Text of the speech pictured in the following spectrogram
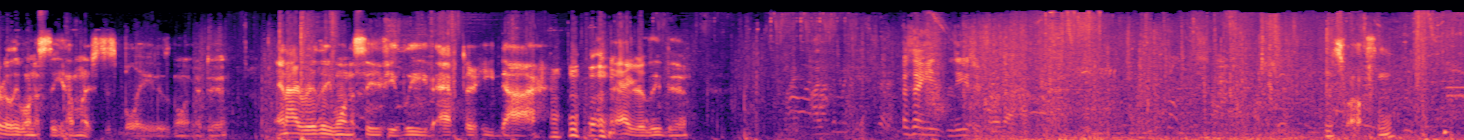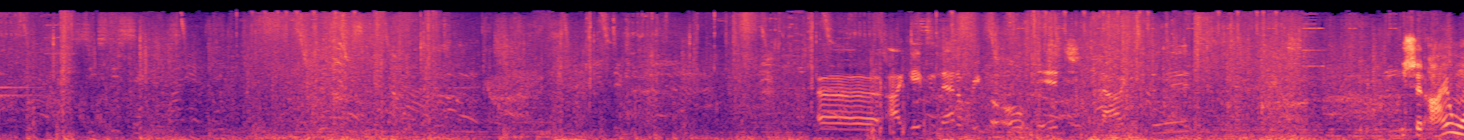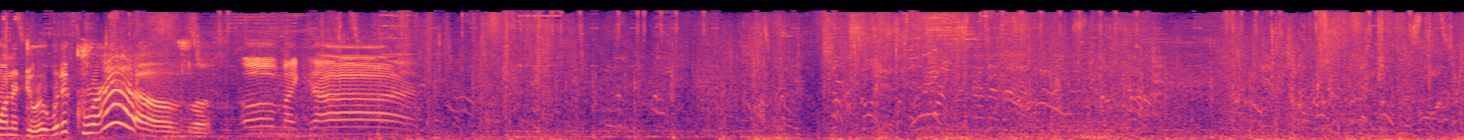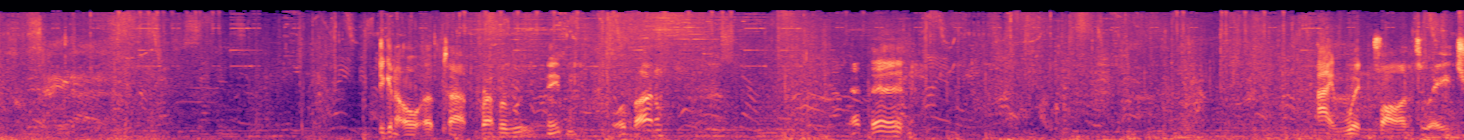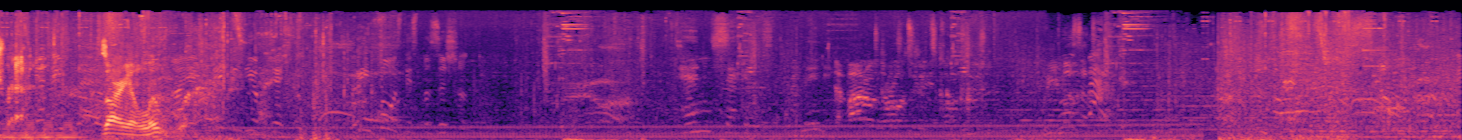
I really want to see how much this blade is going to do. And I really want to see if you leave after he die. I really do. I think he leaves before that happens. That's awesome. Uh, I gave you Nano Reaper old itch. Now you do it. He said, I want to do it with a grav. Oh my god. You're gonna ult up top, probably, maybe, or bottom. Not that. I wouldn't fall into a trap. Zarya low. Reinforce this position. Ten seconds remaining.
